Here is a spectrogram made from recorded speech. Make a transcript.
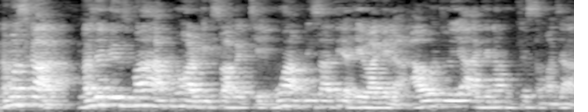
નમસ્કાર. નજર ન્યૂઝમાં આપનું હાર્દિક સ્વાગત છે. હું આપની સાથે અજય વાઘેલા. આવો જોઈએ આજના મુખ્ય સમાચાર.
